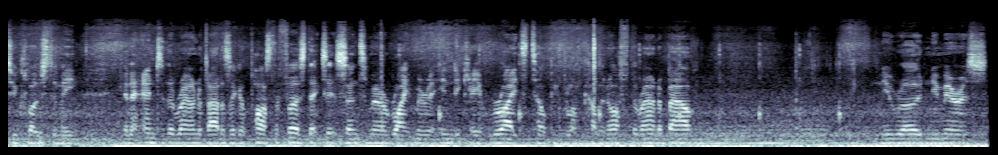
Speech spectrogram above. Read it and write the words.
too close to me. Going to enter the roundabout as I go past the first exit, center mirror, right mirror, indicate right to tell people I'm coming off the roundabout. New road, new mirrors.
